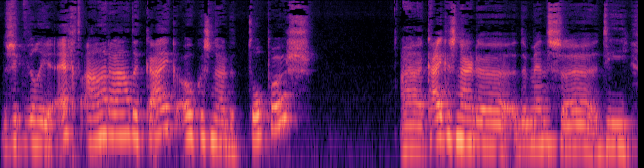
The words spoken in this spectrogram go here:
Dus ik wil je echt aanraden, kijk ook eens naar de toppers. Uh, kijk eens naar de, de mensen die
